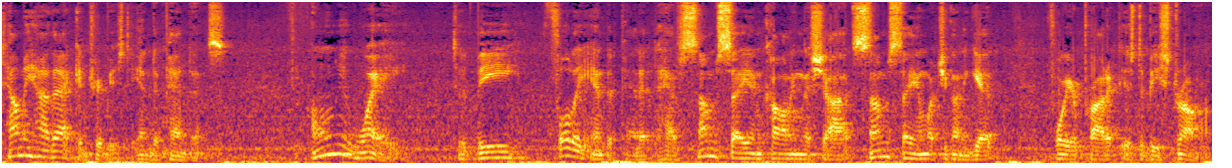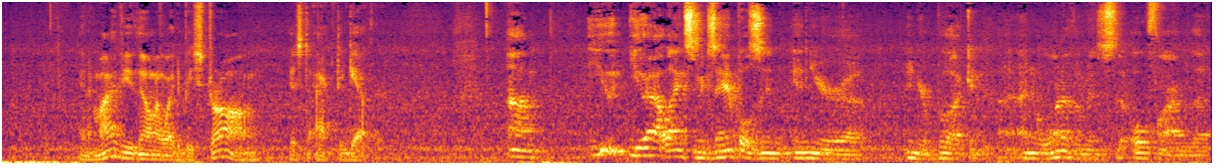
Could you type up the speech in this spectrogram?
Tell me how that contributes to independence only way to be fully independent, to have some say in calling the shots, some say in what you're going to get for your product, is to be strong. And in my view, the only way to be strong is to act together. Um, you you outlined some examples in in your uh, in your book, and I know one of them is the OFARM, the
